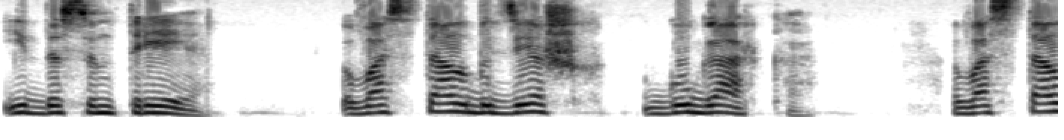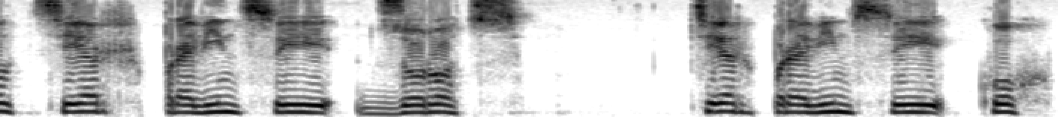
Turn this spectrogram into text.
и Досентрея, восстал Бдешх Гугарка. Восстал Тер провинции Дзороц, Тер провинции Кохп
